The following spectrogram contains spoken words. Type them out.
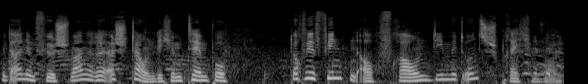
mit einem für Schwangere erstaunlichem Tempo. Doch wir finden auch Frauen, die mit uns sprechen wollen.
